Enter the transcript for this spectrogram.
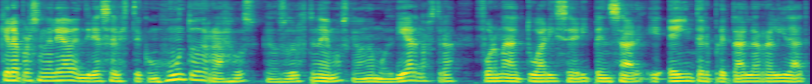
que la personalidad vendría a ser este conjunto de rasgos que nosotros tenemos que van a moldear nuestra forma de actuar y ser y pensar e interpretar la realidad,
